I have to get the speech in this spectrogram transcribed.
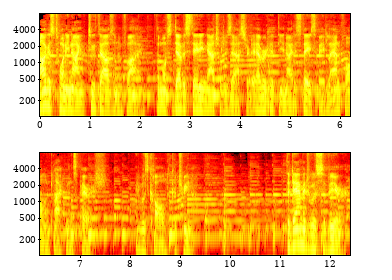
August 29, 2005, the most devastating natural disaster to ever hit the United States made landfall in Plaquemines Parish. It was called Katrina. The damage was severe,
